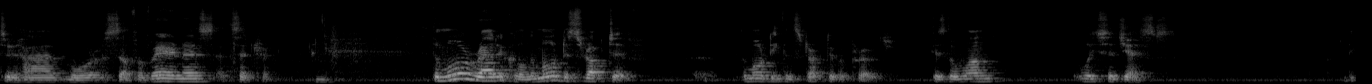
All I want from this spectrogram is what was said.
to have more self awareness, etc. Mm the more radical, the more disruptive, the more deconstructive approach is the one which suggests the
